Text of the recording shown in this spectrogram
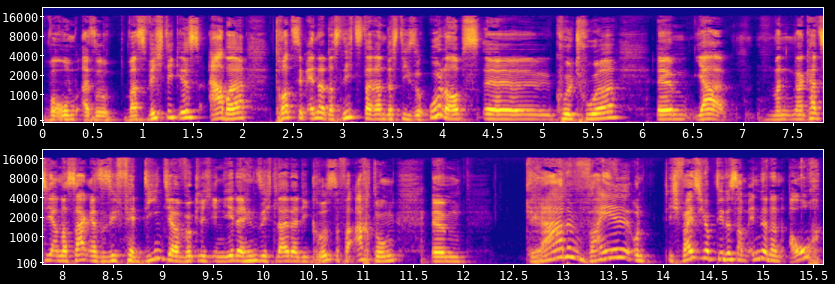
worum, also was wichtig ist, aber trotzdem ändert das nichts daran, dass diese Urlaubskultur, äh, ähm, ja, man, man kann es nicht anders sagen, also sie verdient ja wirklich in jeder Hinsicht leider die größte Verachtung. Ähm, Gerade weil, und ich weiß nicht, ob dir das am Ende dann auch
